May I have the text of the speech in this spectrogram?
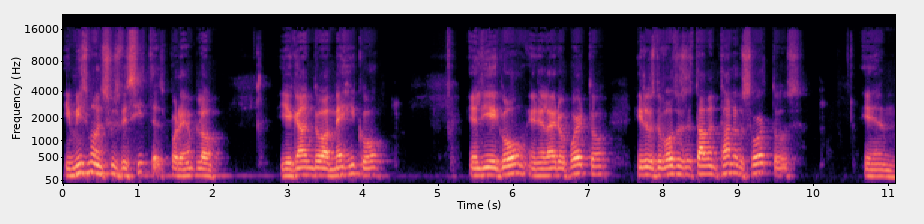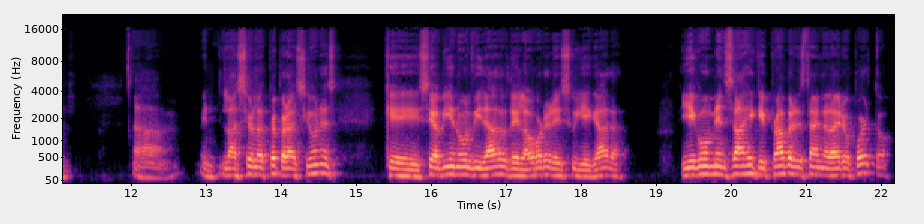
y mismo en sus visitas, por ejemplo, llegando a México, él llegó en el aeropuerto y los devotos estaban tan absortos en, ah, hacer las preparaciones que se habían olvidado de la hora de su llegada. Llegó un mensaje que Prabhupada está en el aeropuerto.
